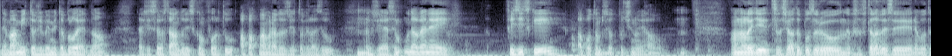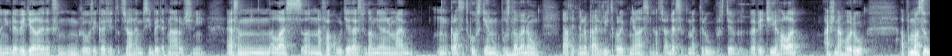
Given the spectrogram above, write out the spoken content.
nemá mi to, že by mi to bylo jedno, takže se dostávám do diskomfortu a pak mám radost, že to vylezu. Hmm. Takže jsem unavený fyzicky a potom si odpočinu i hlavou. Hmm. Ono lidi, co třeba to pozorují nebo v televizi, nebo to někde viděli, tak si můžou říkat, že to třeba nemusí být tak náročný. Já jsem les na fakultě, tak jsme tam měli normálně klasickou stěnu postavenou. Mm-hmm. Já teď nedokážu říct, kolik měla, jsem měl třeba 10 metrů, prostě ve větší hale až nahoru. A pamatuju,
